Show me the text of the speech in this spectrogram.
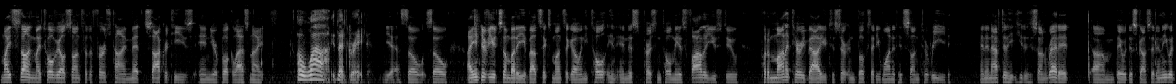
my son, my 12 year old son, for the first time met Socrates in your book last night. Oh wow, isn't that great? Yeah. So so I interviewed somebody about six months ago, and he told, and, and this person told me his father used to put a monetary value to certain books that he wanted his son to read, and then after he, his son read it, um, they would discuss it, and he would,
